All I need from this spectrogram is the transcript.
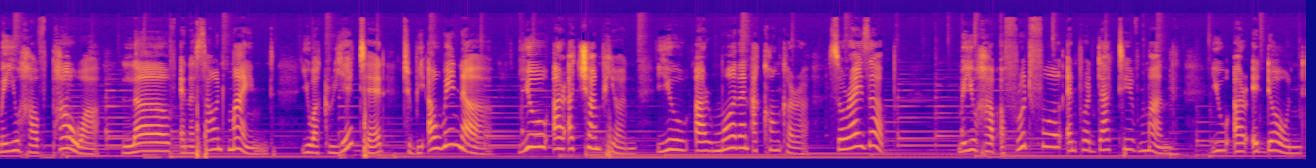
May you have power, love, and a sound mind. You are created to be a winner. You are a champion. You are more than a conqueror. So rise up. May you have a fruitful and productive month. You are adorned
